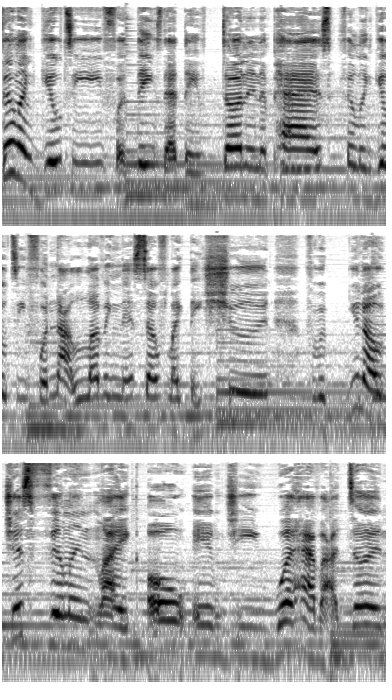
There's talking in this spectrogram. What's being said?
feeling guilty for things that they've done in the past, feeling guilty for not loving themselves like they should, for, you know, just feeling like, OMG, what have I done?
